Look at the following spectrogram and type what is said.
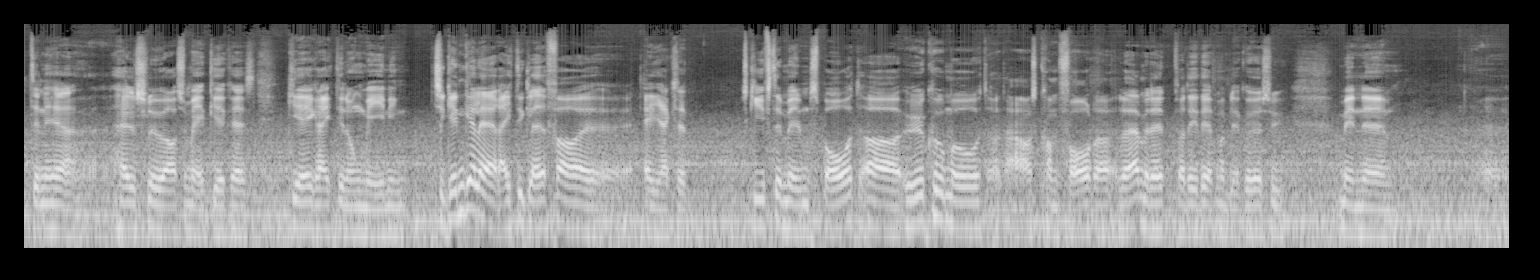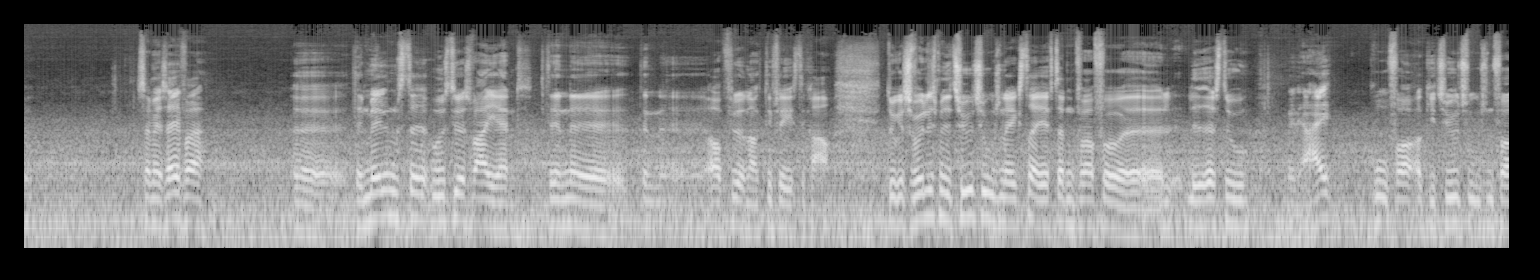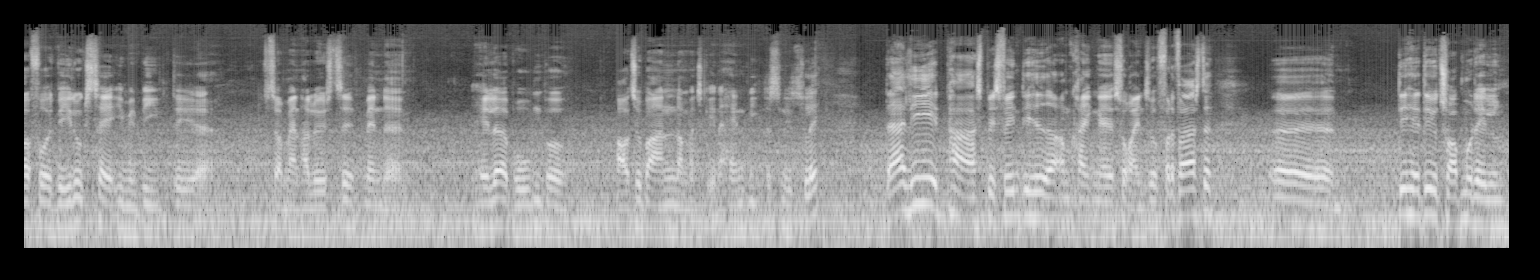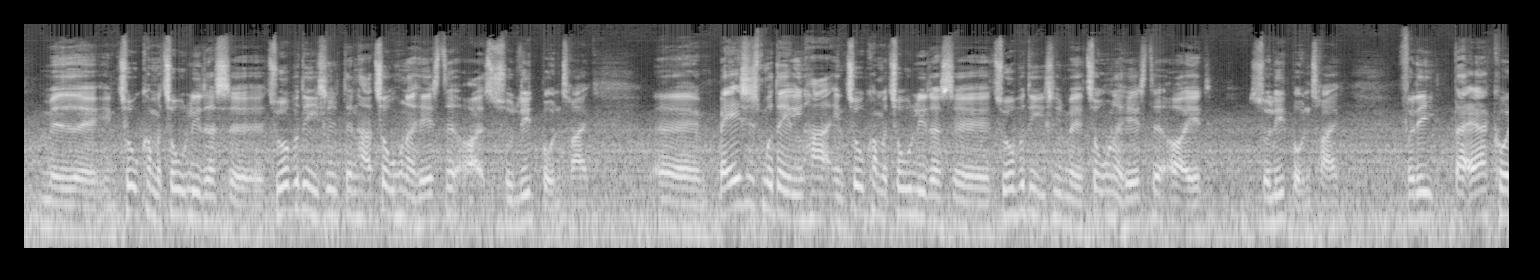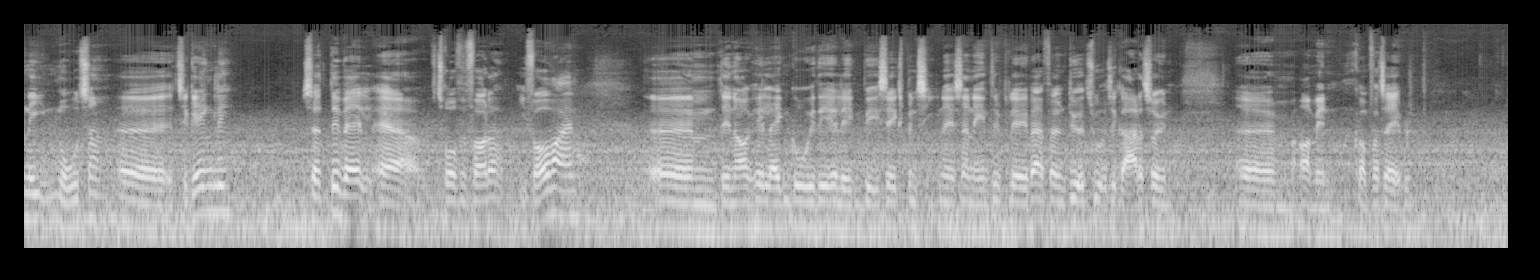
den her halvsløve automatgearkasse giver ikke rigtig nogen mening. Til gengæld er jeg rigtig glad for, øh, at jeg kan skifte mellem sport og øko-mode, og der er også komfort, og lad være med det, for det er der, man bliver køresyg. Men øh, som jeg sagde før, øh, den mellemste udstyrsvariant, den, øh, den øh, opfylder nok de fleste krav. Du kan selvfølgelig smide 20.000 ekstra efter den for at få øh, lederstue, men jeg har ikke brug for at give 20.000 for at få et Velux-tag i min bil. Det er, som man har lyst til, men øh, hellere bruge dem på autobanen, når man skal ind og have en bil og sådan lidt. Der er lige et par spidsfindigheder omkring øh, Sorento. For det første, øh, det her det er jo topmodellen med øh, en 2,2 liters uh, turbodiesel. Den har 200 heste og et solidt bundtræk. Uh, basismodellen har en 2,2 liters uh, turbodiesel med 200 heste og et solidt bundtræk. Fordi der er kun én motor uh, tilgængelig, så det valg er truffet for dig i forvejen. Øhm, det er nok heller ikke en god idé at lægge en B6 benziner i sådan en. Det bliver i hvert fald en dyr tur til Gardasøen, øhm, om en komfortabel.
